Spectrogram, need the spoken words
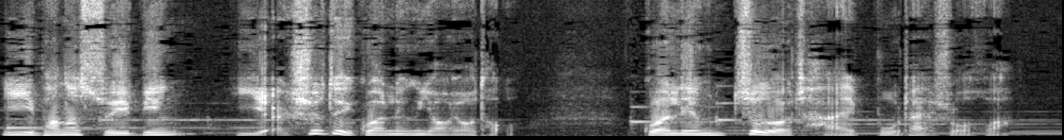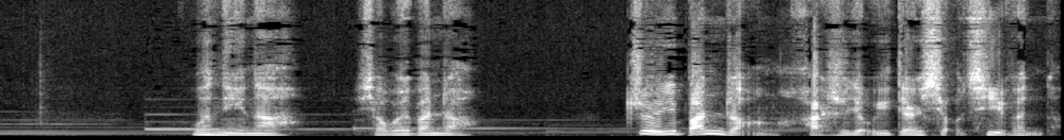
一旁的水兵也是对关灵摇摇头。关灵这才不再说话。问你呢，小魏班长。至于班长，还是有一点小气愤的。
